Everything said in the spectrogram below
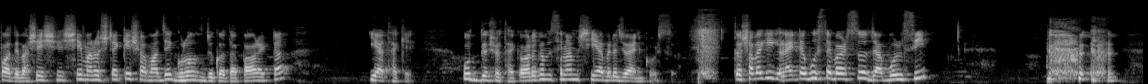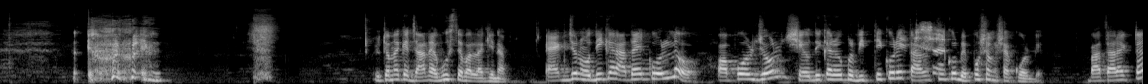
পদে বা সেই সে মানুষটাকে সমাজে গ্রহণযোগ্যতা পাওয়ার একটা ইয়া থাকে, উদ্দেশ্য থাকে। ওয়ালাইকুম আসসালাম, শিয়া বেলে জয়েন করছ। তো সবাই কি লাইনটা বুঝতে পারছ? যা বলছি। এটা আমাকে জানায়, বুঝতে পারলা কিনা? একজন অধিকার আদায় করল অপরজন সে অধিকারের উপর ভিত্তি করে তার কি করবে? প্রশংসা করবে বা তার একটা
